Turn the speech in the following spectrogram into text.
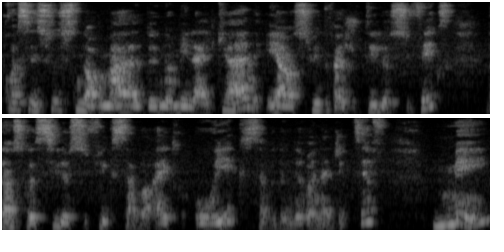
processus normal de nommer l'alcane et ensuite rajouter le suffixe. Dans ce cas-ci, le suffixe, ça va être OX, ça va devenir un adjectif, mais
